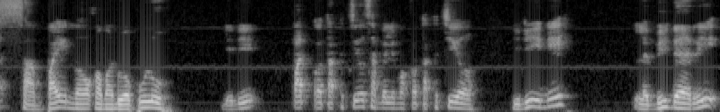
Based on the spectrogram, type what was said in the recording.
sampai 0,20. Jadi 4 kotak kecil sampai 5 kotak kecil. Jadi ini lebih dari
